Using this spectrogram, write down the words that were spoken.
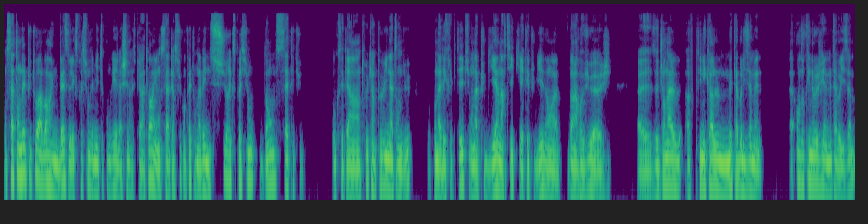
on s'attendait plutôt à avoir une baisse de l'expression des mitochondries et de la chaîne respiratoire, et on s'est aperçu qu'en fait, on avait une surexpression dans cette étude. Donc c'était un truc un peu inattendu. Donc on a décrypté, puis on a publié un article qui a été publié dans, dans la revue euh, euh, The Journal of Clinical Metabolism and euh, Endocrinology and Metabolism,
